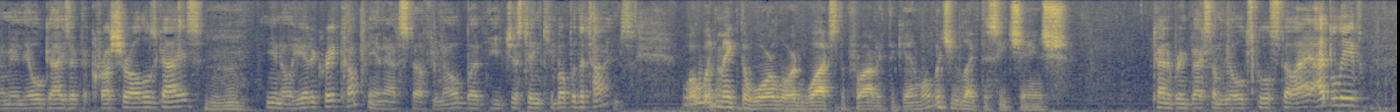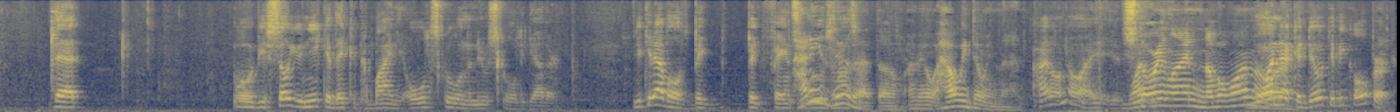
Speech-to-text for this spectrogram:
I mean, the old guys like the Crusher, all those guys. Mm-hmm. You know, he had a great company and that stuff. You know, but he just didn't keep up with the times. What would make the Warlord watch the product again? What would you like to see change? kind of bring back some of the old school stuff. I, I believe that what would be so unique if they could combine the old school and the new school together. You could have all those big big fancy. How do you do that, though? I mean, how are we doing that? I don't know. Storyline number one. one or- that could do it could be Goldberg.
